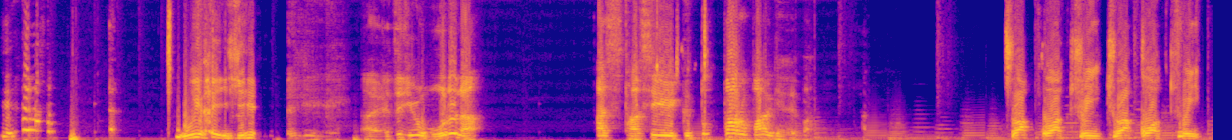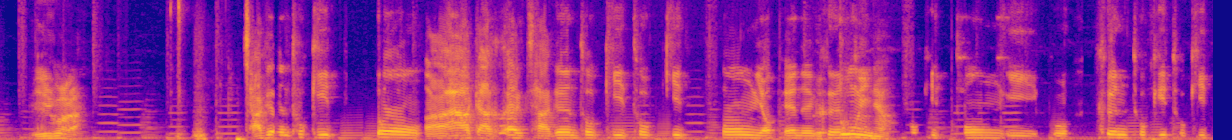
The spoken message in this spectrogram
뭐야 이게 아, 애들 이거 모르나? 다시, 다시 그 똑바로 빠르게 해봐. 주악구악 주의 주악구악 주의 읽어라. 작은 토끼 똥, 아, 아까 아까 작은 토끼 토끼 똥 옆에는 왜큰 똥이냐? 토끼 똥이 있고 큰 토끼 토끼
